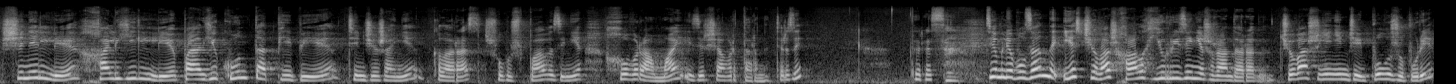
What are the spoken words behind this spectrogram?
Шинелле, хальгилле, панги кун тапибе, тенже жане, каларас, шуғышпа, вазине, хывырамай, изер шавыртарны. Терзе? Интересно. Темле булзанны ес чеваш халық юрризене жырандарадын. Чеваш ененжен пулыжы буре,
